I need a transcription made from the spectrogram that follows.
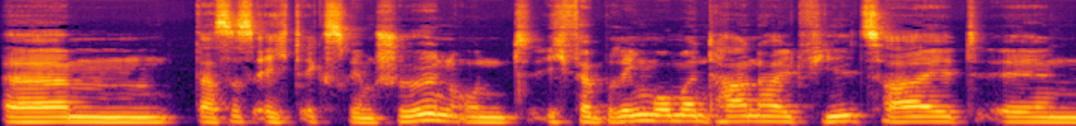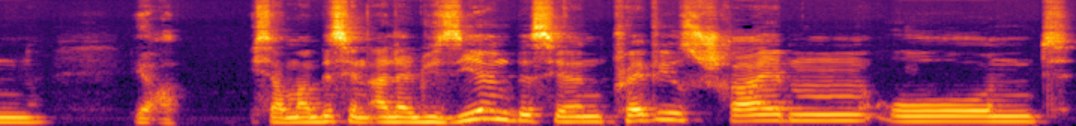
Ähm, das ist echt extrem schön und ich verbringe momentan halt viel Zeit in, ja, ich sag mal, ein bisschen analysieren, ein bisschen Previews schreiben und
